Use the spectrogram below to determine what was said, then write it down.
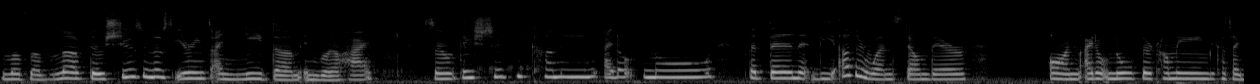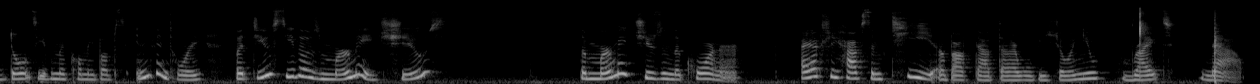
love, love, love those shoes and those earrings. I need them in Royale High. So they should be coming. I don't know. But then the other ones down there on, I don't know if they're coming because I don't see them in Call Me Bob's inventory, but do you see those mermaid shoes? The mermaid shoes in the corner. I actually have some tea about that that I will be showing you right now.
